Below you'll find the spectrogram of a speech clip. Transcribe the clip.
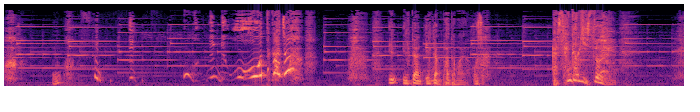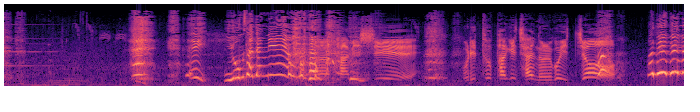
어? 이, 이, 어, 어떡하죠? 일, 일단 일단 받아봐요. 어서. 아, 생각이 있어요. 에이, 용 사장님. 아, 다미 씨, 우리 투팍이 잘 놀고 있죠? 아, 네네네.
